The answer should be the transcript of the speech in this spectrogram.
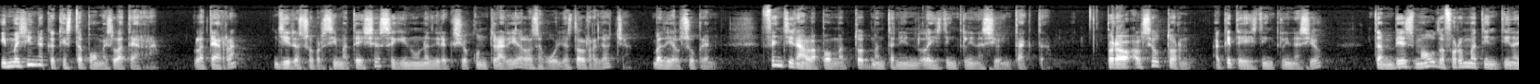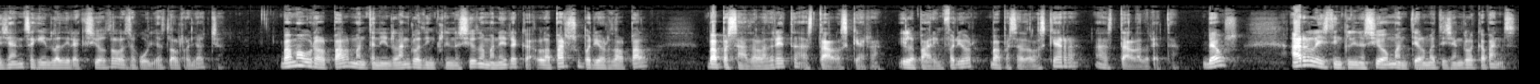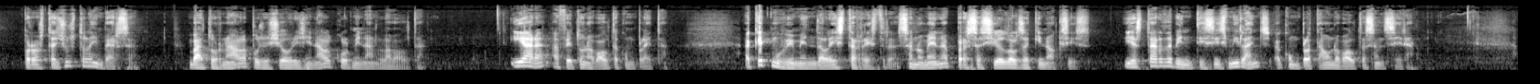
Imagina que aquesta poma és la Terra. La Terra gira sobre si mateixa seguint una direcció contrària a les agulles del rellotge, va dir el Suprem, fent girar la poma tot mantenint l'eix d'inclinació intacte. Però, al seu torn, aquest eix d'inclinació també es mou de forma tintinejant seguint la direcció de les agulles del rellotge. Va moure el pal mantenint l'angle d'inclinació de manera que la part superior del pal va passar de la dreta a estar a l'esquerra i la part inferior va passar de l'esquerra a estar a la dreta. Veus? Ara l'eix d'inclinació manté el mateix angle que abans, però està just a la inversa. Va tornar a la posició original culminant la volta. I ara ha fet una volta completa. Aquest moviment de l'eix terrestre s'anomena precessió dels equinoxis i es tarda 26.000 anys a completar una volta sencera.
